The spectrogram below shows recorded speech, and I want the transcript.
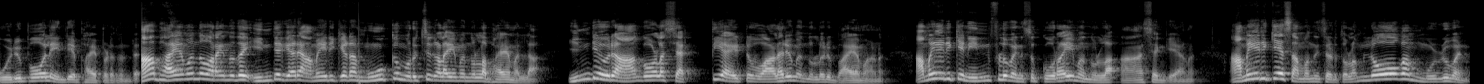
ഒരുപോലെ ഇന്ത്യ ഭയപ്പെടുന്നുണ്ട്. ആ ഭയം എന്ന് പറയുന്നത് ഇന്ത്യ കയറി അമേരിക്കയുടെ മൂക്ക് മുറിച്ചു കളയുമെന്നുള്ള ഭയമല്ല. ഇന്ത്യ ഒരു ആഗോള ശക്തിയായിട്ട് വളരുമെന്നുള്ളൊരു ഭയമാണ്. അമേരിക്കൻ ഇൻഫ്ലുവൻസ് കുറയുമെന്നുള്ള ആശങ്കയാണ്. അമേരിക്കയെ സംബന്ധിച്ചിടത്തോളം ലോകം മുഴുവൻ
